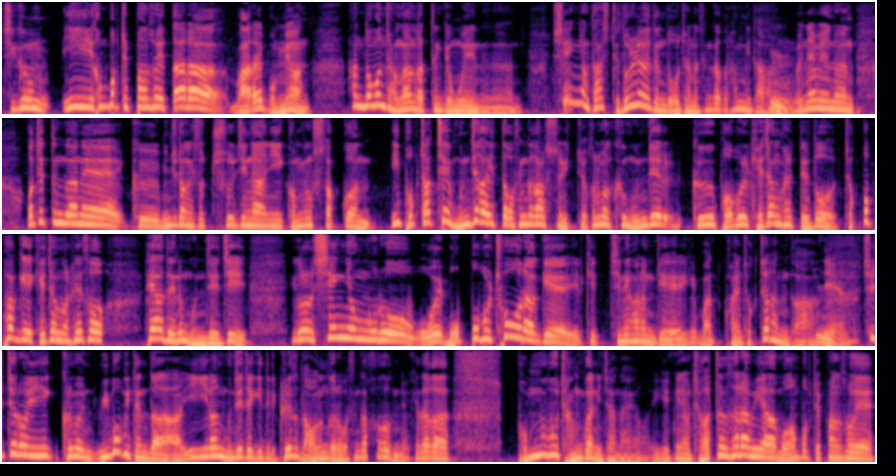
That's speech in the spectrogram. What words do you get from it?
지금 이 헌법재판소에 따라 말해 보면 한동훈 장관 같은 경우에는 시행령 다시 되돌려야 된다고 저는 생각을 합니다. 음. 왜냐면은 어쨌든 간에 그 민주당에서 추진한 이 검경 수사권 이 법 자체에 문제가 있다고 생각할 수는 있죠. 그러면 그 문제를 그 법을 개정할 때도 적법하게 개정을 해서 해야 되는 문제지 이걸 시행령으로 왜 모법을 초월하게 이렇게 진행하는 게 이게 과연 적절한가? 네. 실제로 이 그러면 위법이 된다. 이런 문제 제기들이 그래서 나오는 거라고 생각하거든요. 게다가 법무부 장관이잖아요. 이게 그냥 저 같은 사람이야 뭐 헌법재판소에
